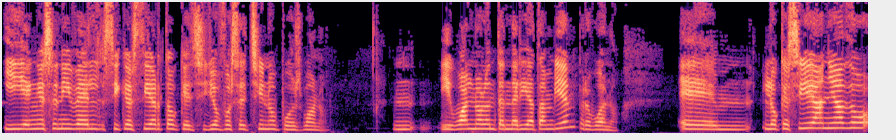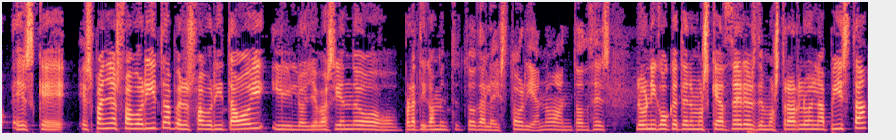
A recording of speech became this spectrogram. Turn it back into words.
y en ese nivel sí que es cierto que si yo fuese chino, pues bueno, igual no lo entendería tan bien, pero bueno. Eh, lo que sí añado es que España es favorita, pero es favorita hoy y lo lleva siendo prácticamente toda la historia, ¿no? Entonces, lo único que tenemos que hacer es demostrarlo en la pista.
